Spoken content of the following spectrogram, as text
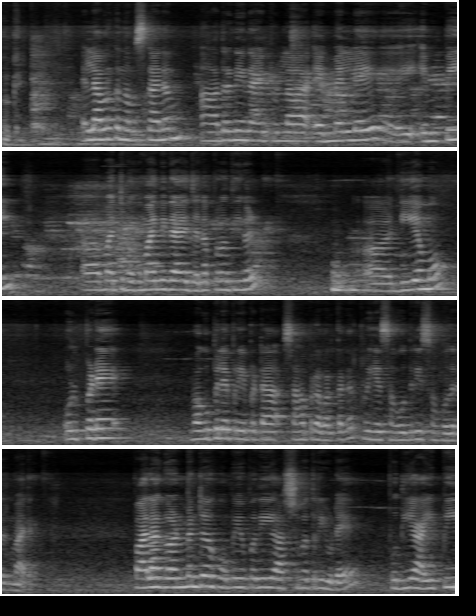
എല്ലാവർക്കും നമസ്കാരം. ആദരണീയനായിട്ടുള്ള M L A M P മറ്റ് ബഹുമാന്യരായ ജനപ്രതിനിധികൾ ഡി എം ഒ ഉൾപ്പെടെ വകുപ്പിലെ പ്രിയപ്പെട്ട സഹപ്രവർത്തകർ പ്രിയ സഹോദരി സഹോദരന്മാരെ. പാലാ ഗവൺമെന്റ് ഹോമിയോപ്പതി ആശുപത്രിയുടെ പുതിയ ഐ പി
